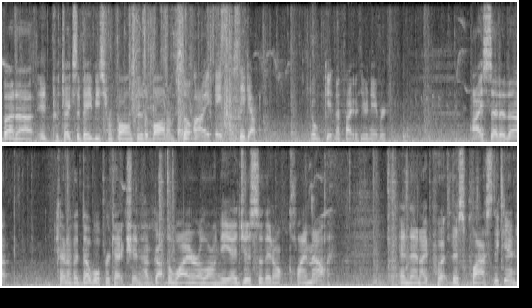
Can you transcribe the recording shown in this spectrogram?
but uh, it protects the babies from falling through the bottom. So I, hey, stay down. Don't get in a fight with your neighbor. I set it up kind of a double protection. I've got the wire along the edges so they don't climb out. And then I put this plastic in,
